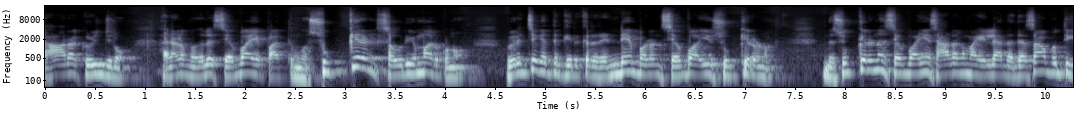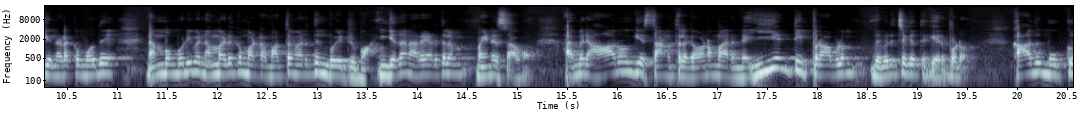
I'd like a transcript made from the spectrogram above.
டாராக கிழிஞ்சிரும். அதனால் முதல்ல செவ்வாயை பார்த்துங்க. சுக்கிரன் சௌரியமாக இருக்கணும். விருச்சகத்துக்கு இருக்கிற ரெண்டே பலன் செவ்வாயும் சுக்கிரனும். இந்த சுக்கரனும் செவ்வாயும் சாதகமாக இல்லை. அந்த தசாபுத்திகள் நடக்கும்போது நம்ம முடிவை நம்ம எடுக்க மாட்டோம். மற்றவன் எடுத்துன்னு போயிட்டு இருப்பான். இங்கே தான் நிறைய இடத்துல மைனஸ் ஆகும். அதுமாதிரி ஆரோக்கிய ஸ்தானத்தில் கவனமாக இருங்க. இஎன்டி ப்ராப்ளம் இந்த விருச்சகத்துக்கு ஏற்படும். காது மூக்கு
